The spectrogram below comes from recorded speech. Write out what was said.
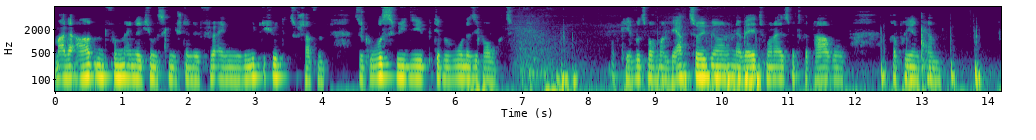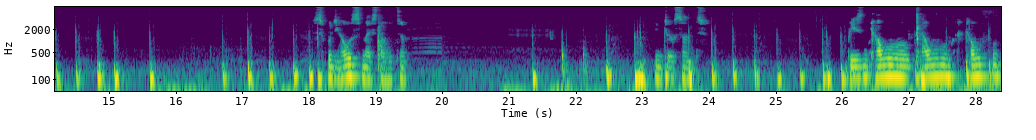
um alle Arten von Einrichtungsgegenstände für eine gemütliche Hütte zu schaffen, so groß wie die, der Bewohner sie braucht. Okay, wozu braucht man Werkzeuge in der Welt, wo man alles mit Reparo reparieren kann? Das ist wohl die Hausmeisterhütte. Interessant. Besen kau, kau, kaufen,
